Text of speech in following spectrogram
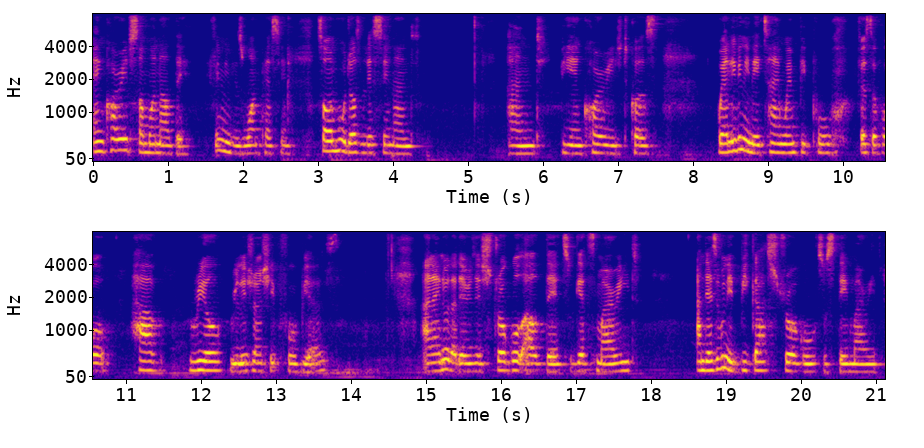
encourage someone out there, even if it's one person, someone who just listen and and be encouraged because we're living in a time when people, first of all, have real relationship phobias. And I know that there is a struggle out there to get married. And there's even a bigger struggle to stay married.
